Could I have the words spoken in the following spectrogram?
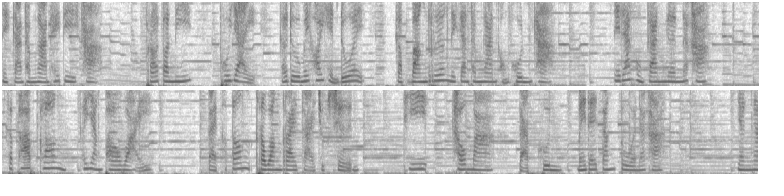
ในการทำงานให้ดีค่ะ เพราะตอนนี้ผู้ใหญ่ก็ดูไม่ค่อยเห็นด้วยกับบางเรื่องในการทำงานของคุณค่ะ ในด้านของการเงินนะคะ สภาพคล่องก็ยังพอไหว แต่ก็ต้องระวังรายจ่ายฉุกเฉิน ที่เข้ามาแบบคุณไม่ได้ตั้งตัวนะคะ ยังไง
